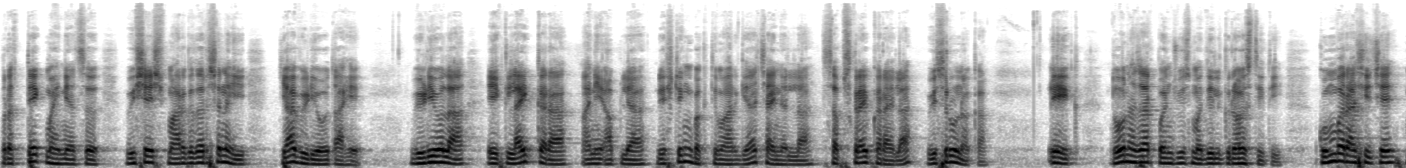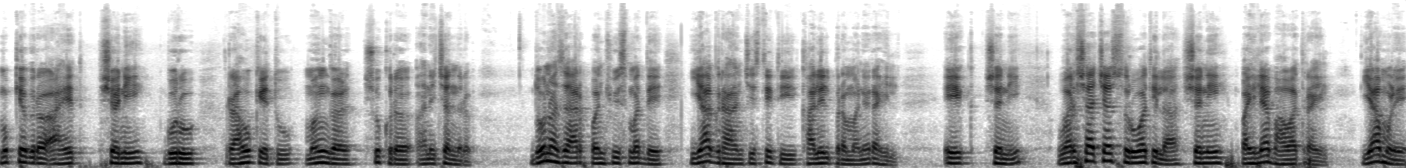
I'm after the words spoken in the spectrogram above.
प्रत्येक महिन्याचं विशेष मार्गदर्शनही या व्हिडिओत आहे. व्हिडिओला एक लाईक करा आणि आपल्या लिस्टिंग भक्तिमार्ग या चॅनलला सबस्क्राईब करायला विसरू नका. एक दोन हजार पंचवीसमधील ग्रहस्थिती. कुंभ राशीचे मुख्य ग्रह आहेत शनी गुरु राहू केतू मंगळ शुक्र आणि चंद्र. दोन हजार पंचवीसमध्ये या ग्रहांची स्थिती खालीलप्रमाणे राहील. एक शनी. वर्षाच्या सुरुवातीला शनी पहिल्या भावात राहील. यामुळे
